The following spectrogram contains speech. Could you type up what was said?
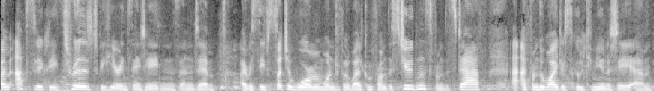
I'm absolutely thrilled to be here in St Aidan's, and um, I received such a warm and wonderful welcome from the students, from the staff, uh, and from the wider school community. Um,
